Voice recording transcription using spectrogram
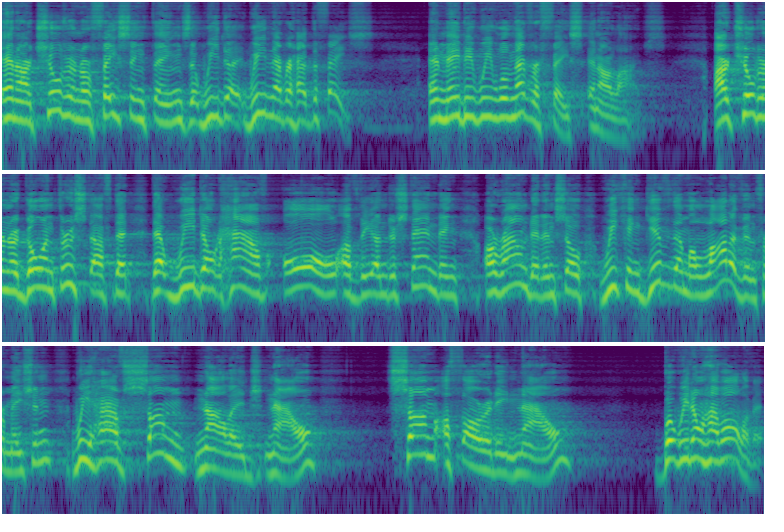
And our children are facing things that we, we never had to face. And maybe we will never face in our lives. Our children are going through stuff that, that we don't have all of the understanding around it. And so we can give them a lot of information. We have some knowledge now, some authority now, but we don't have all of it.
